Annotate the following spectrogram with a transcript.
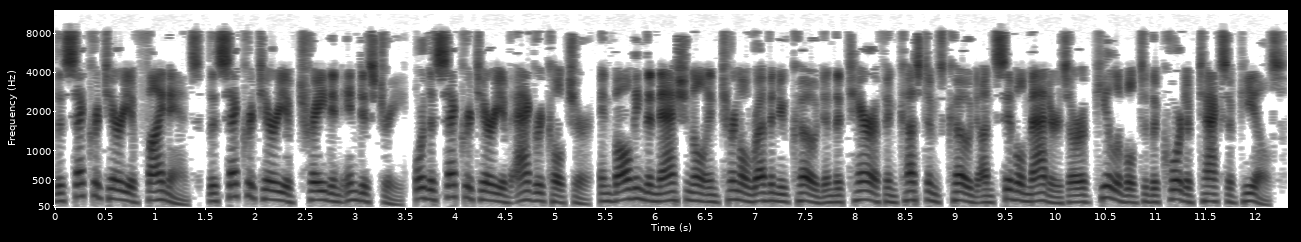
the Secretary of Finance, the Secretary of Trade and Industry, or the Secretary of Agriculture, involving the National Internal Revenue Code and the Tariff and Customs Code on civil matters are appealable to the Court of Tax Appeals.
